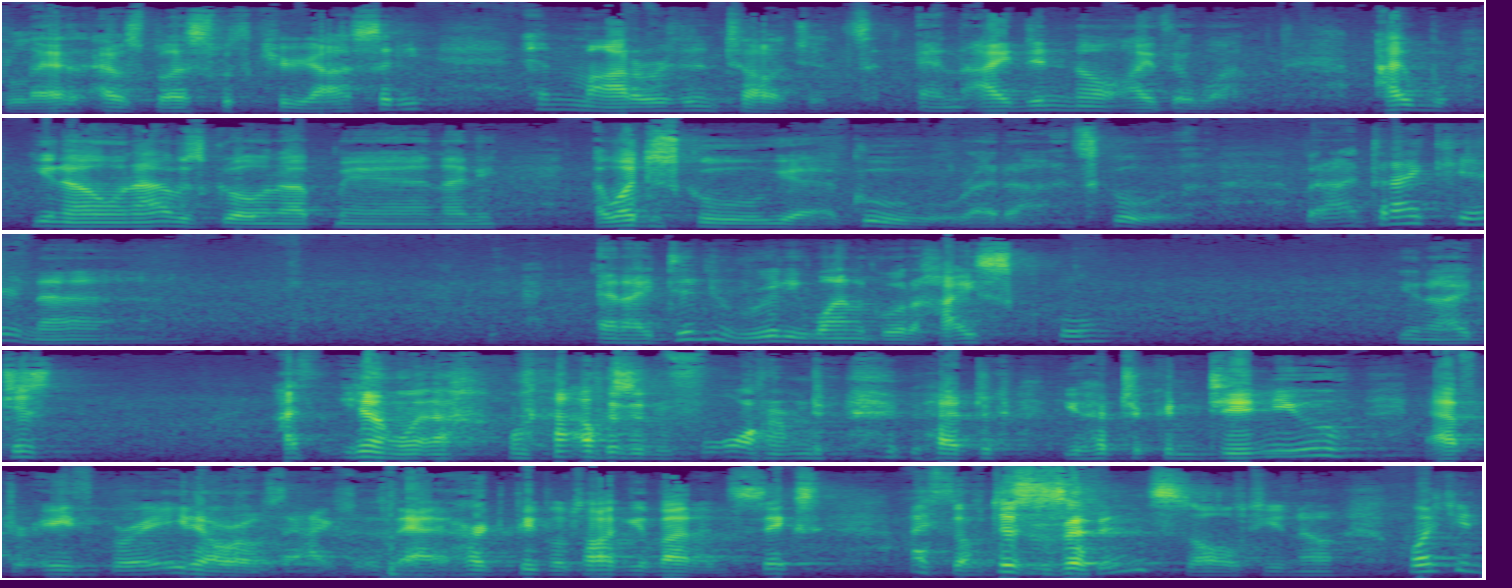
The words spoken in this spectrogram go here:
blessed, I was blessed with curiosity and moderate intelligence, and I didn't know either one. I, you know, when I was growing up, man, I, I went to school, yeah, cool, right on, school. But I, did I care? Nah. And I didn't really want to go to high school. You know, I just I, you know, when I, when I was informed, you had to you had to continue after eighth grade, or I, was, actually I heard people talking about it in sixth. I thought this is an insult, you know. What do you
